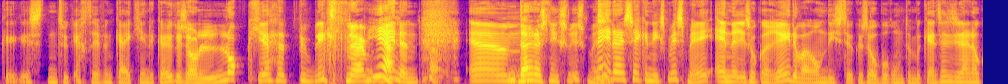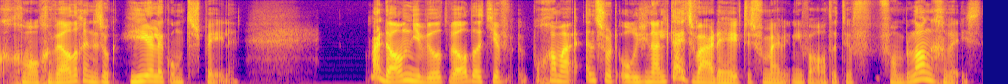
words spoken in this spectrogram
is het natuurlijk echt even een kijkje in de keuken. Zo lok je het publiek naar Ja. binnen. Ehm, Daar is niks mis mee. Nee, daar is zeker niks mis mee. En er is ook een reden waarom die stukken zo beroemd en bekend zijn. Die zijn ook gewoon geweldig en het is ook heerlijk om te spelen. Maar dan, je wilt wel dat je programma een soort originaliteitswaarde heeft. Is voor mij in ieder geval altijd van belang geweest.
